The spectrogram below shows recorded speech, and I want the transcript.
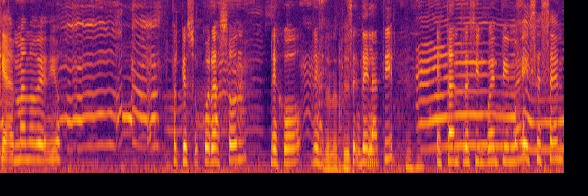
que en mano de Dios, porque su corazón dejó de, De latir. se- de latir. está entre 59 y 60.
